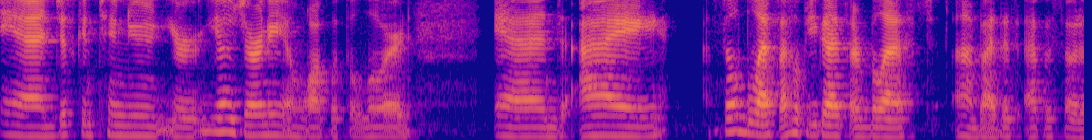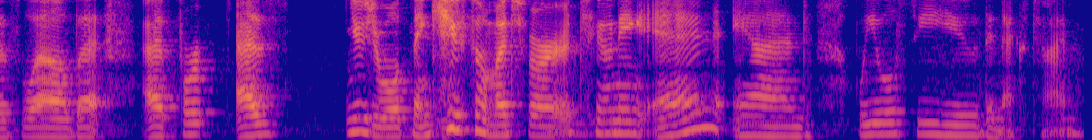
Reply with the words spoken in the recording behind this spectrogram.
and just continue your your journey and walk with the Lord. And I I'm so blessed. I hope you guys are blessed uh, by this episode as well. But uh, for as usual, thank you so much for mm-hmm. tuning in, and we will see you the next time.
